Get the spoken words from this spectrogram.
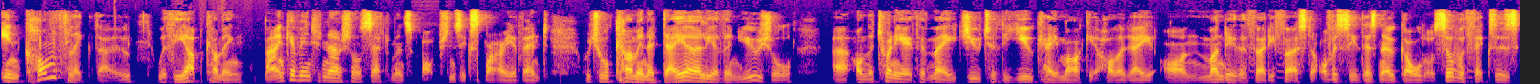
in conflict, though, with the upcoming Bank of International Settlements options expiry event, which will come in a day earlier than usual uh, on the 28th of May due to the UK market holiday on Monday the 31st. Now, obviously, there's no gold or silver fixes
